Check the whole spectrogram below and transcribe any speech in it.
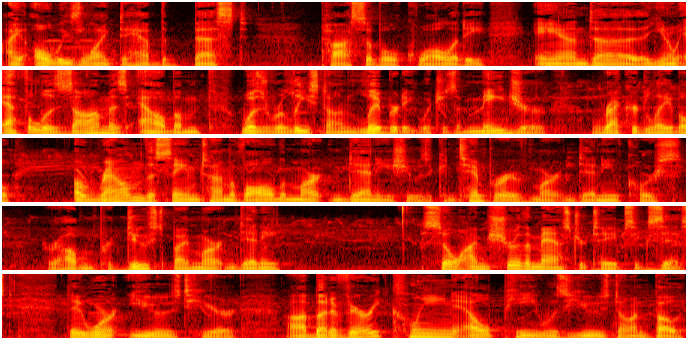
I always like to have the best possible quality. And, uh, you know, Ethel Azama's album was released on Liberty, which is a major record label, around the same time of all the Martin Denny. She was a contemporary of Martin Denny, of course, her album produced by Martin Denny. So I'm sure the master tapes exist. They weren't used here, uh, but a very clean LP was used on both.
